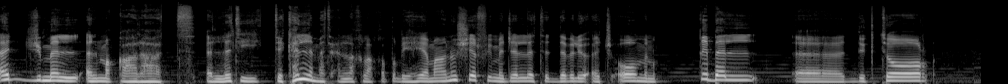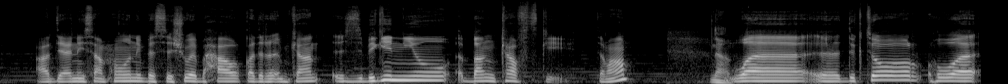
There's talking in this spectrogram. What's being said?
أجمل المقالات التي تكلمت عن الأخلاق الطبية هي ما نشر في مجلة ال WHO من قبل آه، الدكتور عاد يعني سامحوني بس شوي بحاول قدر الإمكان زبيجنيو بانكوفسكي تمام؟ نعم والدكتور هو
